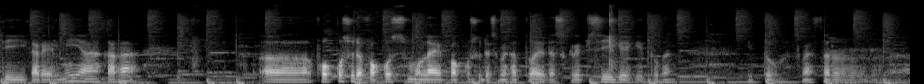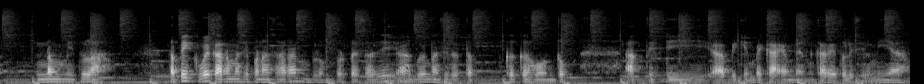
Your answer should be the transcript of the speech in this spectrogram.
di karya ilmiah karena uh, fokus sudah fokus mulai fokus sudah semester tua udah skripsi kayak gitu kan. Itu semester 6 itulah. Tapi gue karena masih penasaran belum berprestasi ah gue masih tetap kekeh untuk aktif di uh, bikin PKM dan karya tulis ilmiah.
